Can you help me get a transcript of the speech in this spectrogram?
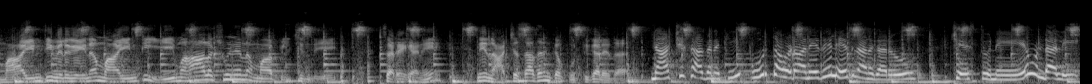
మా ఇంటి వెలుగైన మా ఇంటి ఈ మహాలక్ష్మినేనా మా పిలిచింది. సరే గాని నీ నాట్య సాధన ఇంకా పూర్తి కాలేదా? నాట్య సాధనకి పూర్తవడం అనేదే లేదు నాన్నగారు. చేస్తూనే ఉండాలి.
